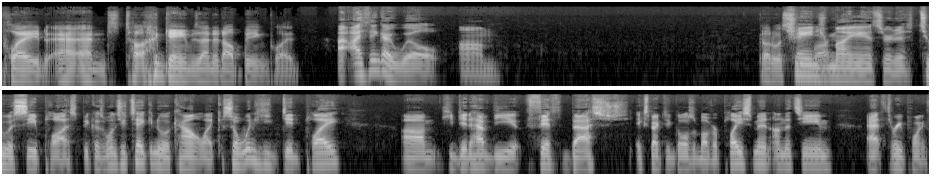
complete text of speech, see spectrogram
played and, t- games ended up being played. I, I think I will um, go to a change my answer to, to a C plus because once you take into account like so when he did play, Um, he did have the fifth best expected goals above replacement on the team at 3.4.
